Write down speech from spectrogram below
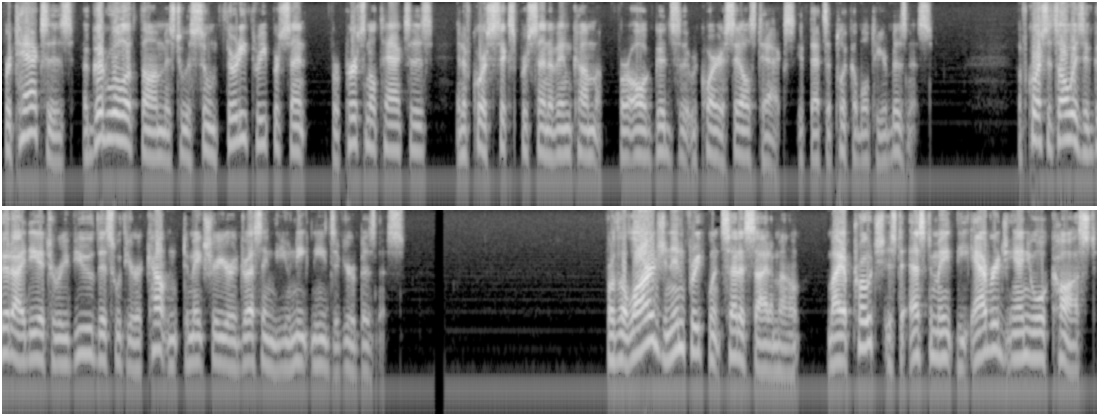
For taxes, a good rule of thumb is to assume 33% for personal taxes and of course 6% of income for all goods that require sales tax if that's applicable to your business. Of course, it's always a good idea to review this with your accountant to make sure you're addressing the unique needs of your business. For the large and infrequent set aside amount, my approach is to estimate the average annual cost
